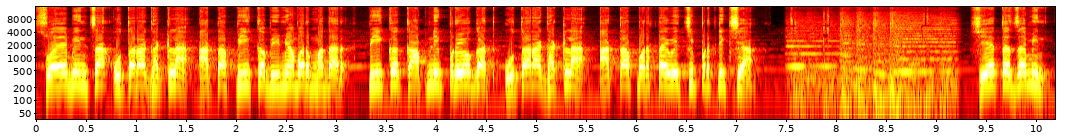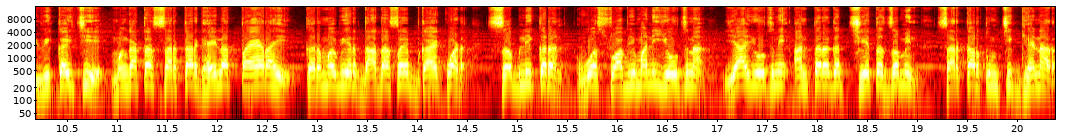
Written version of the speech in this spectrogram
सोयाबीनचा उतारा घटला आता पीक विम्यावर मदार. पीक कापणी प्रयोगात उतारा घटला आता परताव्याची प्रतीक्षा. शेत जमीन विकायची मग आता सरकार घ्यायला तयार आहे. कर्मवीर दादासाहेब गायकवाड सबलीकरण व स्वाभिमानी योजना या योजनेअंतर्गत शेत जमीन सरकार तुमची घेणार.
